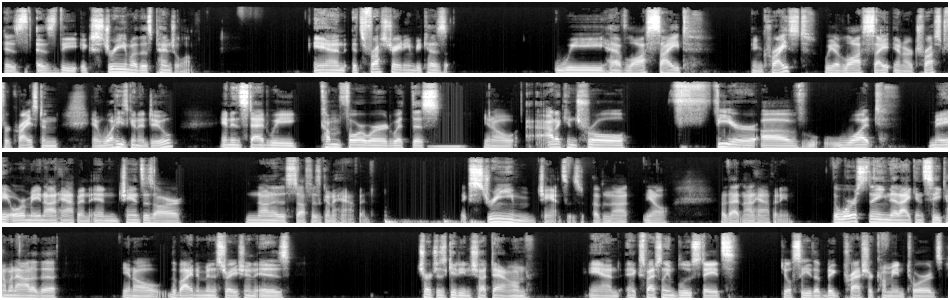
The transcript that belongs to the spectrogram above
is is the extreme of this pendulum. And it's frustrating because we have lost sight in Christ. We have lost sight in our trust for Christ and and what he's going to do. And instead we come forward with this, you know, out of control fear of what may or may not happen. And chances are none of this stuff is going to happen. Extreme chances of not, you know, of that not happening. The worst thing that I can see coming out of the, you know, the Biden administration is churches getting shut down. And especially in blue states, you'll see the big pressure coming towards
